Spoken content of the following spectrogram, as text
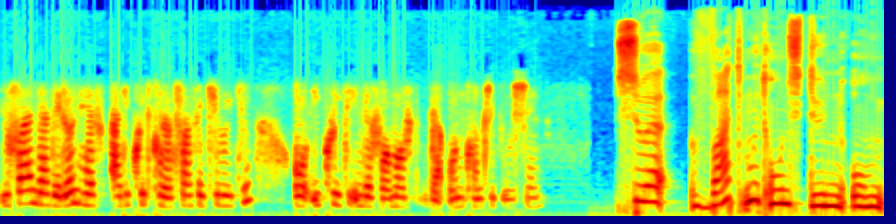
you find that they don't have adequate collateral security or equity in the form of their own contribution. So, wat moet ons doen om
